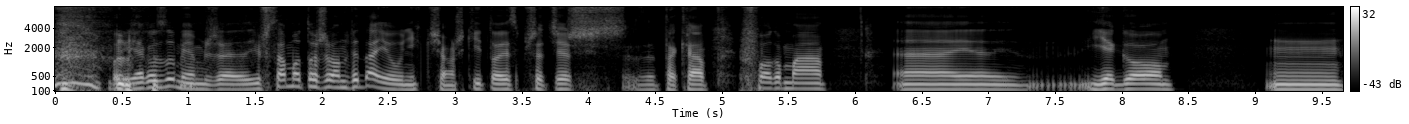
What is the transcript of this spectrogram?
Bo ja rozumiem, że już samo to, że on wydaje u nich książki, to jest przecież taka forma e, jego mm,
